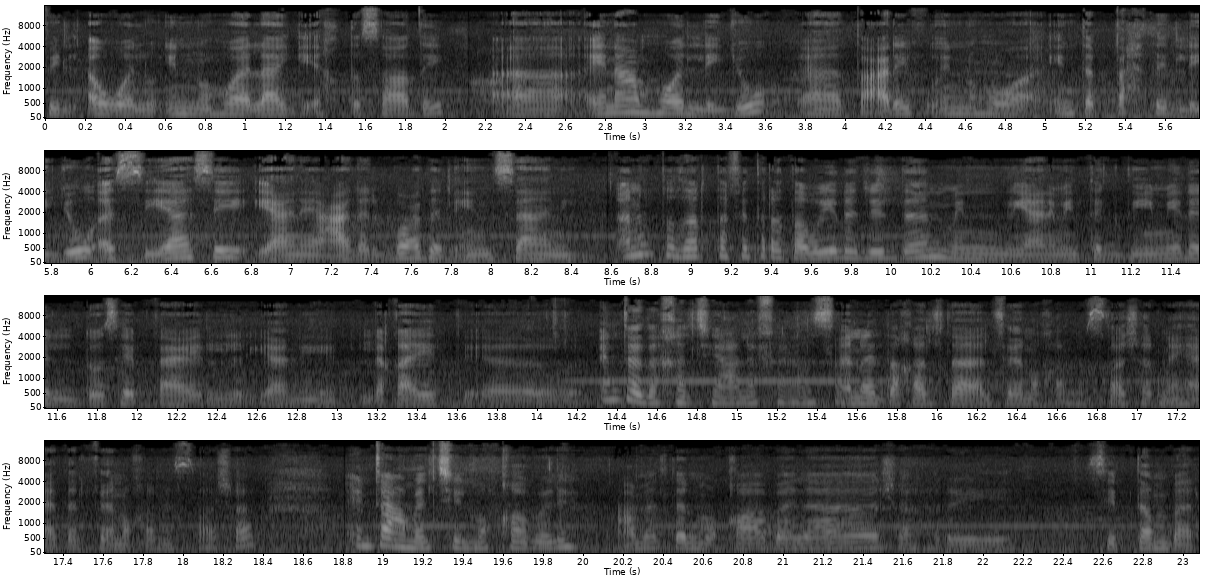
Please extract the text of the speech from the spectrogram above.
في الأول وإنه هو لاجئ اقتصادي آه أي نعم هو اللجوء آه تعريفه إنه هو أنت بتحت اللجوء السياسي يعني على البعد الإنساني أنا انتظرت فترة طويلة جدا من يعني من تقديمي للدوسيه بتاعي يعني لغاية آه إمتى دخلتي على فرنسا؟ أنا دخلت 2015 نهاية 2015 إمتى عملتي المقابلة؟ عملت المقابلة شهر سبتمبر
